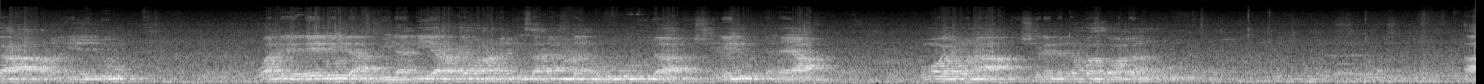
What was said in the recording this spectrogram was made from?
shekara arba'in da wanda ya daidai da miladiyar haihuwar isa dan madan dubu da ashirin da ɗaya kuma yau muna ashirin da takwas ga watan a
